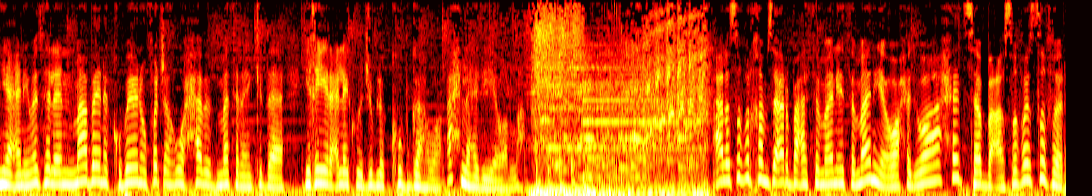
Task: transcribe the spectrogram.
يعني مثلا ما بينك وبينه فجأة هو حابب مثلا كذا يغير عليك ويجيب لك كوب قهوة. أحلى هدية والله. على صفر خمسة أربعة ثمانية, ثمانية واحد, واحد سبعة صفر صفر.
